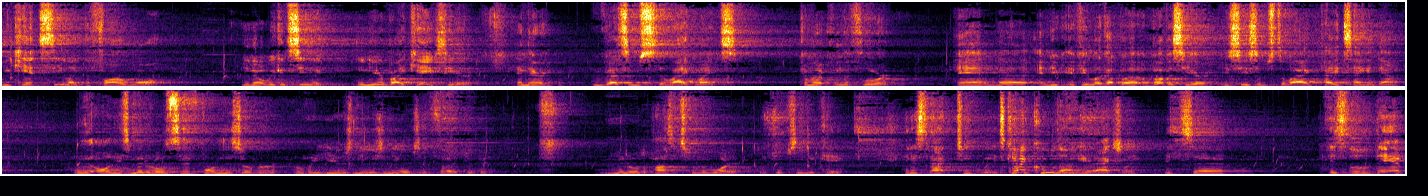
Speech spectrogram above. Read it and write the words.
we can't see like the far wall. You know, we can see the, the nearby caves here, and there we've got some stalagmites coming up from the floor, And uh, and you, if you look up uh, above us here, you see some stalactites hanging down. And all these minerals have formed this over over years and years and years of uh, dripping. Mineral deposits from the water that drips in the cave. And it's not too. It's kind of cool down here, actually. It's uh, it's a little damp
